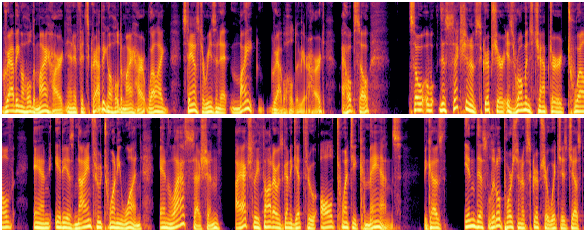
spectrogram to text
grabbing a hold of my heart, and if it's grabbing a hold of my heart, well, I stands to reason it might grab a hold of your heart. I hope so. So, uh, this section of scripture is Romans chapter 12, and it is 9 through 21. And last session, I actually thought I was going to get through all 20 commands because in this little portion of scripture, which is just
